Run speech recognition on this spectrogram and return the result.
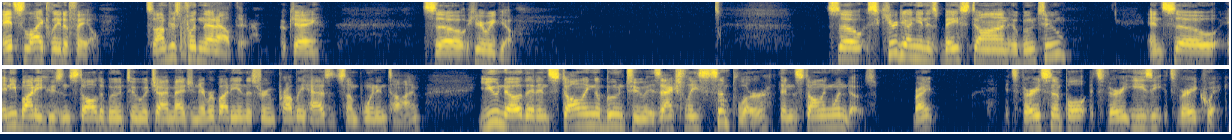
it's likely to fail. So I'm just putting that out there. Okay? So here we go. So Security Onion is based on Ubuntu. And so anybody who's installed Ubuntu, which I imagine everybody in this room probably has at some point in time, you know that installing Ubuntu is actually simpler than installing Windows, right? It's very simple, it's very easy, it's very quick.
